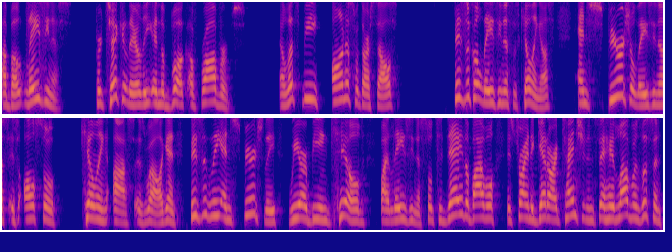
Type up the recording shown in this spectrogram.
about laziness, particularly in the book of Proverbs. Now, let's be honest with ourselves. Physical laziness is killing us, and spiritual laziness is also killing us as well. Again, physically and spiritually, we are being killed by laziness. So today, the Bible is trying to get our attention and say, hey, loved ones, listen,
